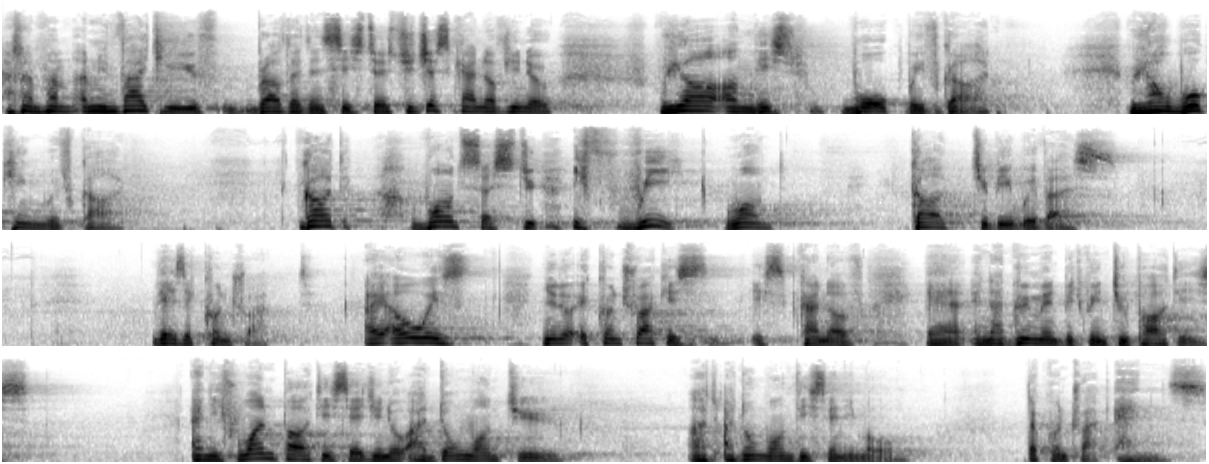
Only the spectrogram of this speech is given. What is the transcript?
I'm, inviting you, brothers and sisters, to just kind of, you know, we are on this walk with God. We are walking with God. God wants us to, if we want God to be with us, there's a contract. I always, you know, a contract is, is kind of uh, an agreement between two parties. And if one party said, you know, I don't want to, I, I don't want this anymore, the contract ends.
